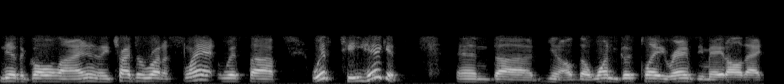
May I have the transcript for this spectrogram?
near the goal line, and they tried to run a slant with uh, with Tee Higgins. And uh, you know, the one good play Ramsey made all that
